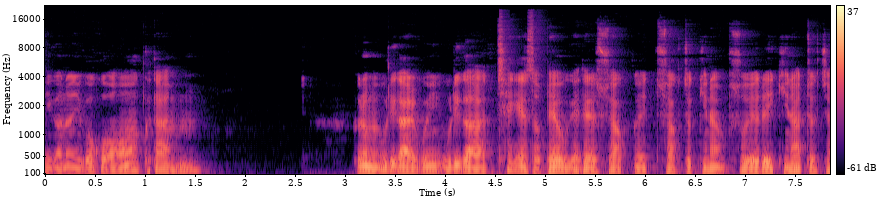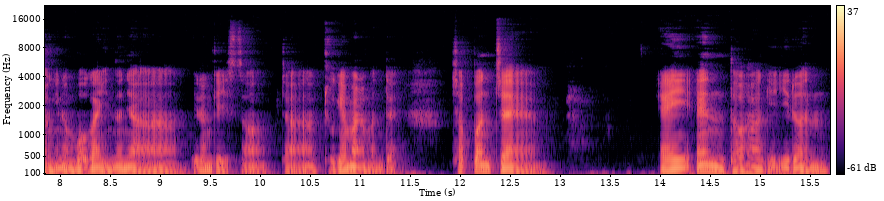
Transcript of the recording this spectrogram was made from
이거는 이거고 그다음 그러면 우리가 알고 있, 우리가 책에서 배우게 될 수학의 수학적 기납 수열의 기납적 정의는 뭐가 있느냐 이런 게 있어. 자, 두 개만 하면 돼. 첫 번째 an 더하기 1은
